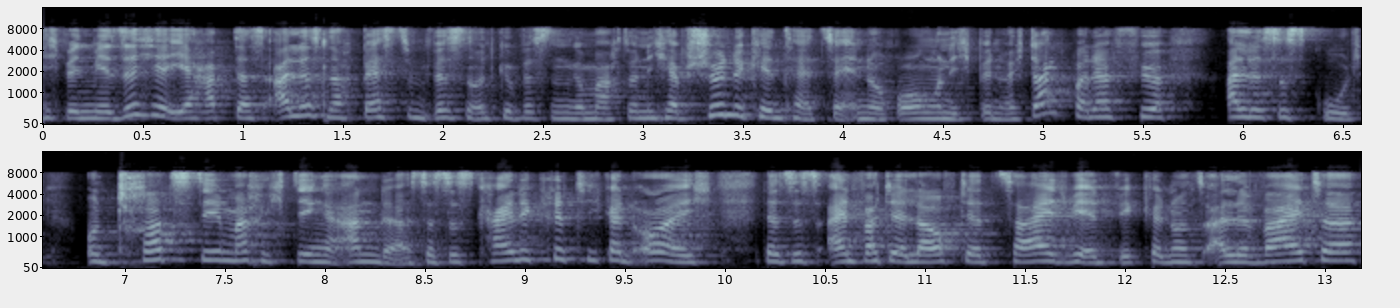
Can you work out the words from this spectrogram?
ich bin mir sicher, ihr habt das alles nach bestem Wissen und Gewissen gemacht und ich habe schöne Kindheitserinnerungen und ich bin euch dankbar dafür. Alles ist gut. Und trotzdem mache ich Dinge anders. Das ist keine Kritik an euch. Das ist einfach der Lauf der Zeit. Wir entwickeln uns alle weiter.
